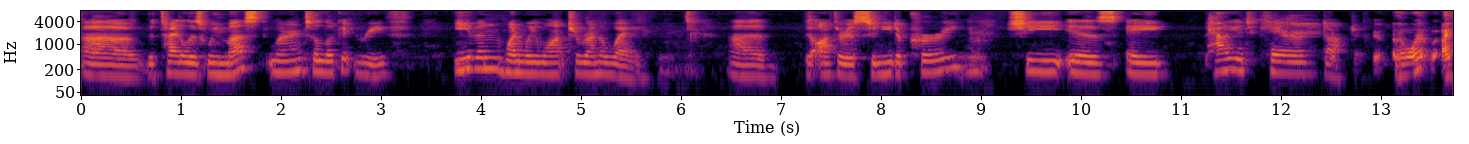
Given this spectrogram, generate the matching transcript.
Uh, the title is we must learn to look at grief even when we want to run away. Uh, the author is sunita puri. Mhm. she is a palliative care doctor The one I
